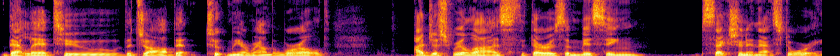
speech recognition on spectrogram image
that led to the job that took me around the world, I just realized that there is a missing section in that story.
